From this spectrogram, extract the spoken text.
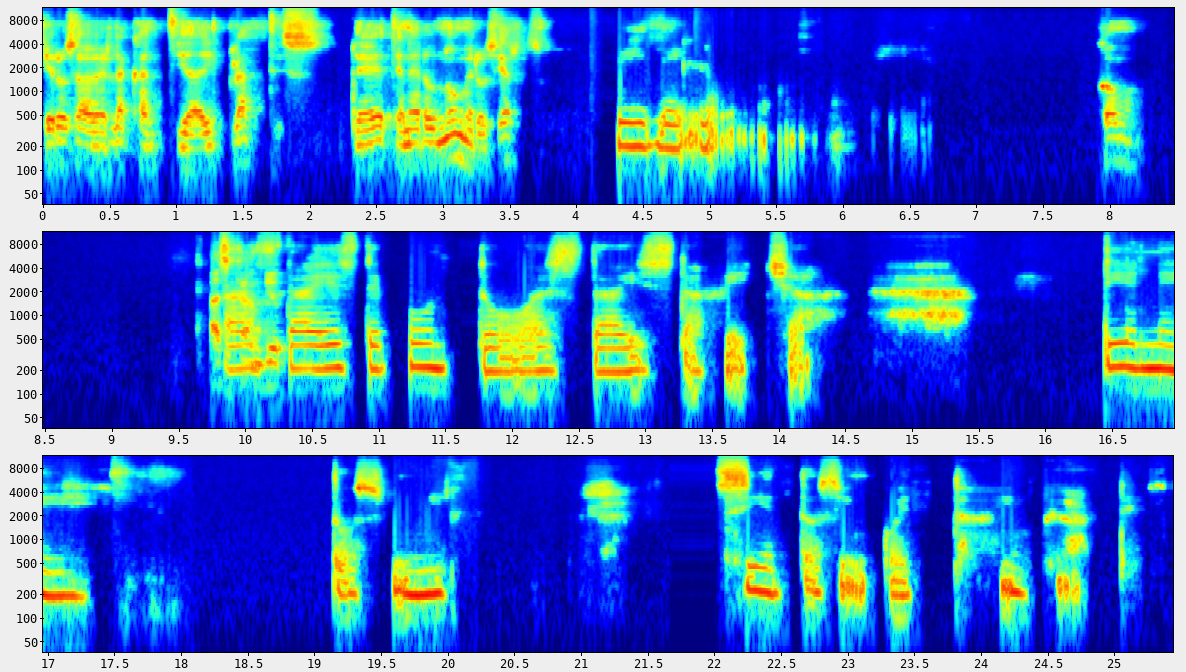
quiero saber la cantidad de implantes. Debe tener un número, ¿cierto? Pídelo. ¿Cómo? Haz cambio. Hasta este punto, hasta esta fecha, tiene dos mil ciento cincuenta implantes.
